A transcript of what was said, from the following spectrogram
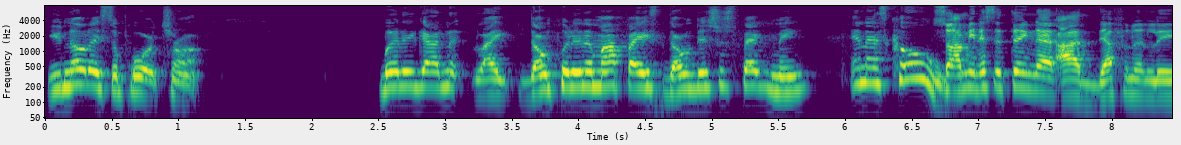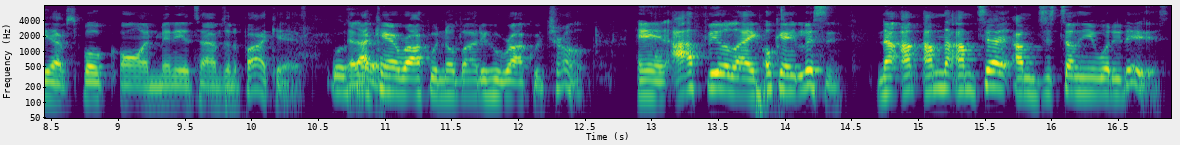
You know they support Trump. But it got like don't put it in my face. Don't disrespect me, and that's cool. So I mean, it's a thing that I definitely have spoke on many a times in the podcast What's that, I can't rock with nobody who rock with Trump. And I feel like, okay, listen. Now I'm I'm not, I'm tell, I'm just telling you what it is.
